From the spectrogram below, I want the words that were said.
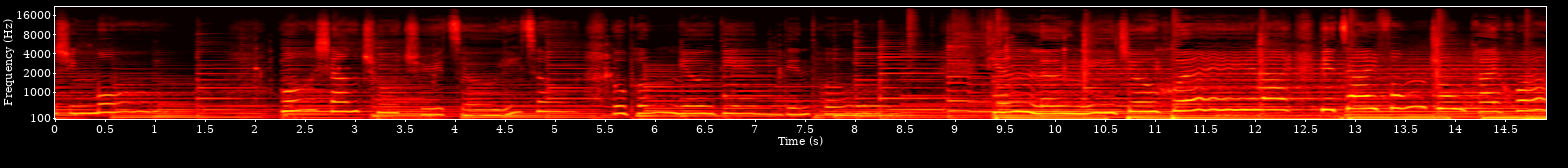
信梦。我想出去走一走，哦，朋友点。点头。天冷你就回来，别在风中徘徊。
